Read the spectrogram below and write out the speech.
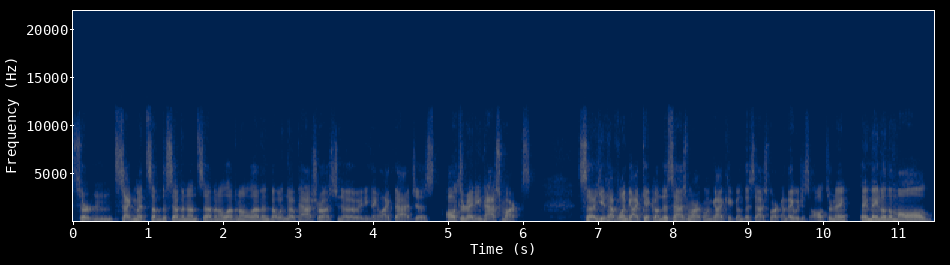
certain segments of the seven on seven, 11 on 11, but with no pass rush, no anything like that, just alternating hash marks. So you'd have one guy kick on this hash mark, one guy kick on this hash mark, and they would just alternate. They made them all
